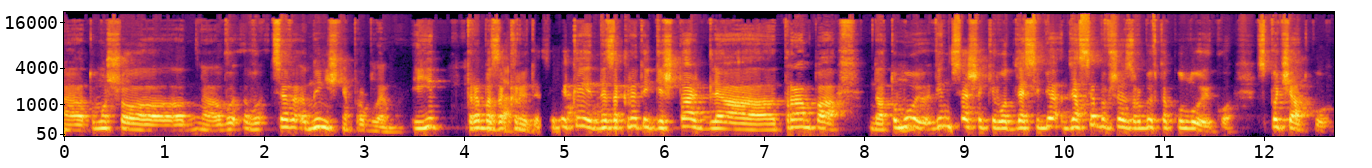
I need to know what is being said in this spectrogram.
е, тому що це нинішня проблема. Її треба закрити. Це такий незакритий гештальт для Трампа. Тому він все ж таки от для себе для себе вже зробив таку логіку. Спочатку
